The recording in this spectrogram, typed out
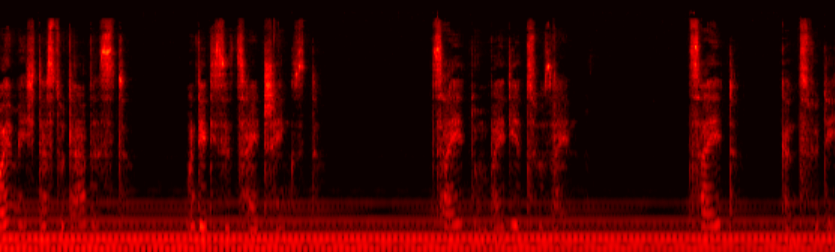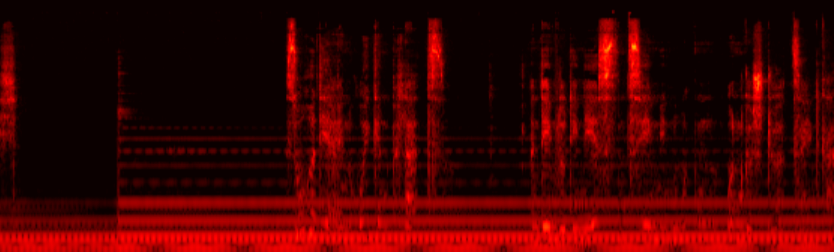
freue mich, dass du da bist und dir diese Zeit schenkst. Zeit, um bei dir zu sein. Zeit ganz für dich. Suche dir einen ruhigen Platz, an dem du die nächsten zehn Minuten ungestört sein kannst.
